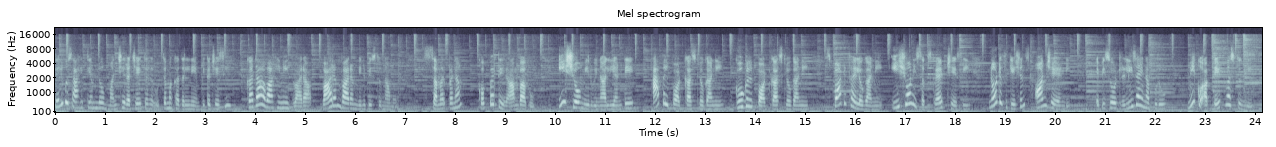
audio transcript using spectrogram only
తెలుగు సాహిత్యంలో మంచి రచయితల ఉత్తమ కథల్ని ఎంపిక చేసి కథావాహిని ద్వారా వారం వారం వినిపిస్తున్నాము. సమర్పణ కొప్పర్తి రాంబాబు. ఈ షో మీరు వినాలి అంటే యాపిల్ పాడ్కాస్ట్లో కానీ గూగుల్ పాడ్కాస్ట్లో కానీ స్పాటిఫైలో కానీ ఈ షోని సబ్స్క్రైబ్ చేసి నోటిఫికేషన్స్ ఆన్ చేయండి. ఎపిసోడ్ రిలీజ్ అయినప్పుడు మీకు అప్డేట్ వస్తుంది.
